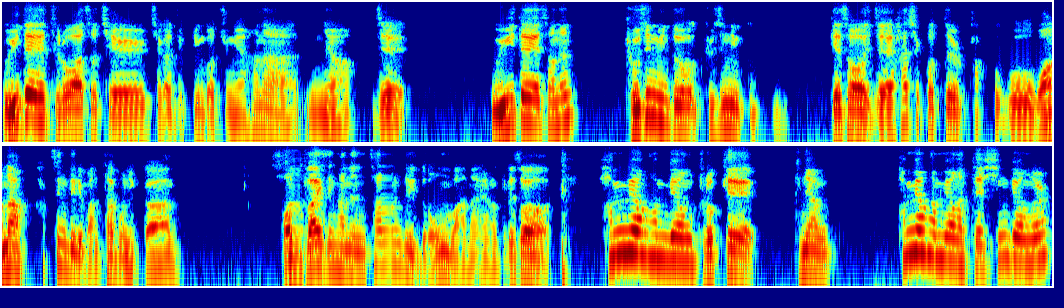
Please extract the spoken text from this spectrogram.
의대에 들어와서 제일 제가 느낀 것 중에 하나는요. 이제 의대에서는 교수님도 교수님께서 이제 하실 것들 바쁘고 워낙 학생들이 많다 보니까 어드바이징 하는 사람들이 너무 많아요. 그래서 한 명 한 명 그렇게 그냥 한 명 한 명한테 신경을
